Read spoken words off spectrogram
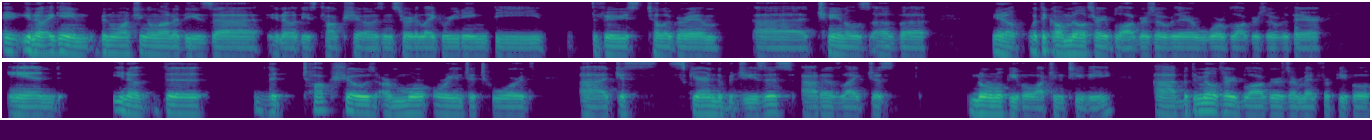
it, you know, again, been watching a lot of these uh, you know, these talk shows and sort of like reading the the various Telegram uh channels of uh you know what they call military bloggers over there war bloggers over there and you know the the talk shows are more oriented towards uh just scaring the bejesus out of like just normal people watching tv uh, but the military bloggers are meant for people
